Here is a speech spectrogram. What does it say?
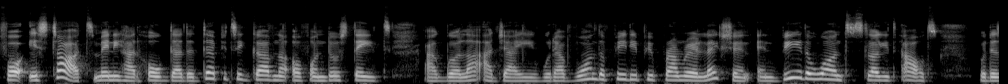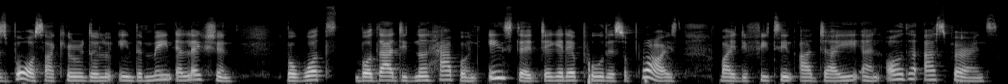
For a start, many had hoped that the deputy governor of Ondo State, Agbola Ajayi, would have won the PDP primary election and be the one to slug it out with his boss Akeredolu in the main election. But what but that did not happen. Instead, Jegede pulled a surprise by defeating Ajayi and other aspirants.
